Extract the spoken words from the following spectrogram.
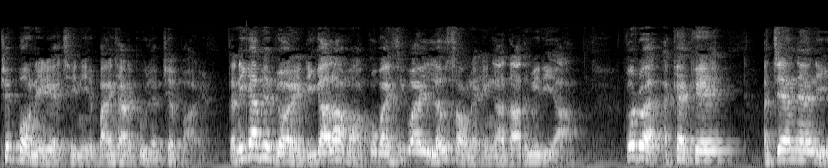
ဖြစ်ပေါ်နေတဲ့အခြေအနေအပိုင်းခြားတစ်ခုလည်းဖြစ်ပါတယ်။တနည်းအားဖြင့်ပြောရင်ဒီကာလမှာကိုယ်ပိုင်စီးပွားရေးလှုပ်ဆောင်တဲ့အင်္ဂါသားသမီးတွေဟာကိုယ့်အတွက်အခက်ခဲအကြမ်းတမ်းတွေ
